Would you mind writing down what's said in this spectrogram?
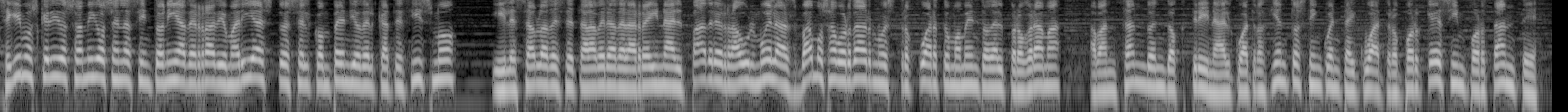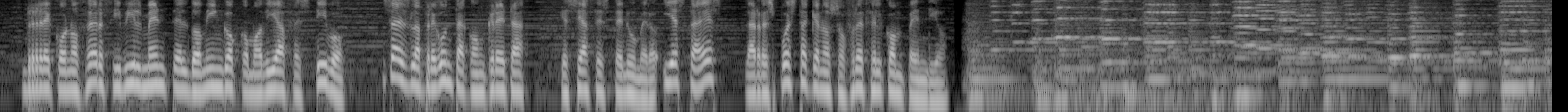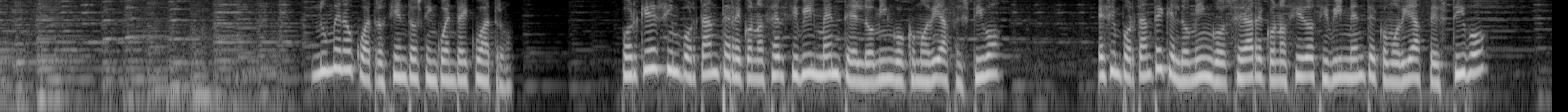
Seguimos, queridos amigos, en la sintonía de Radio María. Esto es el Compendio del Catecismo y les habla desde Talavera de la Reina el Padre Raúl Muelas. Vamos a abordar nuestro cuarto momento del programa avanzando en doctrina, el 454. ¿Por qué es importante reconocer civilmente el domingo como día festivo? Esa es la pregunta concreta que se hace este número y esta es la respuesta que nos ofrece el compendio. Número 454. ¿Por qué es importante reconocer civilmente el domingo como día festivo? Es importante que el domingo sea reconocido civilmente como día festivo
